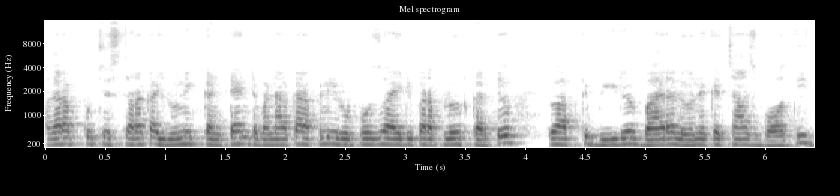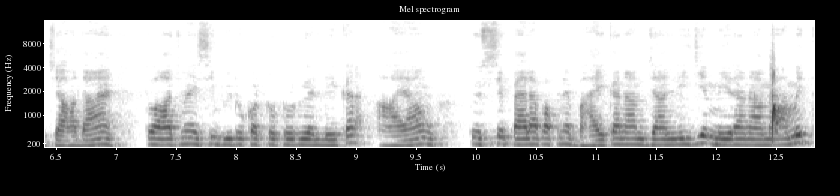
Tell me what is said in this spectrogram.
अगर आप कुछ इस तरह का यूनिक कंटेंट बनाकर अपनी रोपोजो आईडी पर अपलोड करते हो तो आपके वीडियो वायरल होने के चांस बहुत ही ज़्यादा हैं। तो आज मैं इसी वीडियो का ट्यूटोरियल लेकर आया हूँ। तो इससे पहले आप अपने भाई का नाम जान लीजिए। मेरा नाम है अमित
